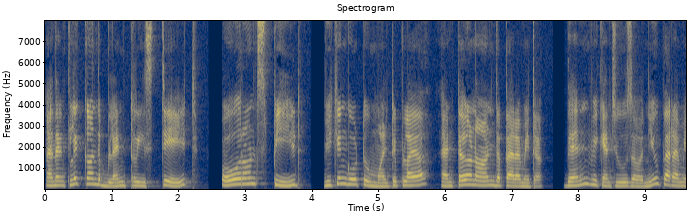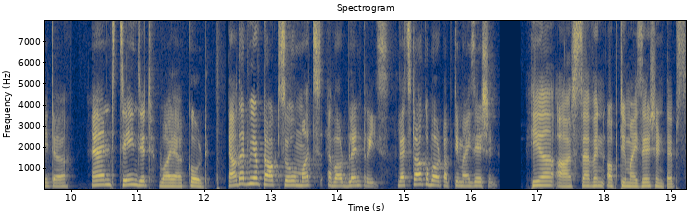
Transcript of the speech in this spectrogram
and then click on the blend tree state. Over on speed, we can go to multiplier and turn on the parameter. Then we can choose our new parameter and change it via code. Now that we have talked so much about blend trees, let's talk about optimization. Here are 7 optimization tips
